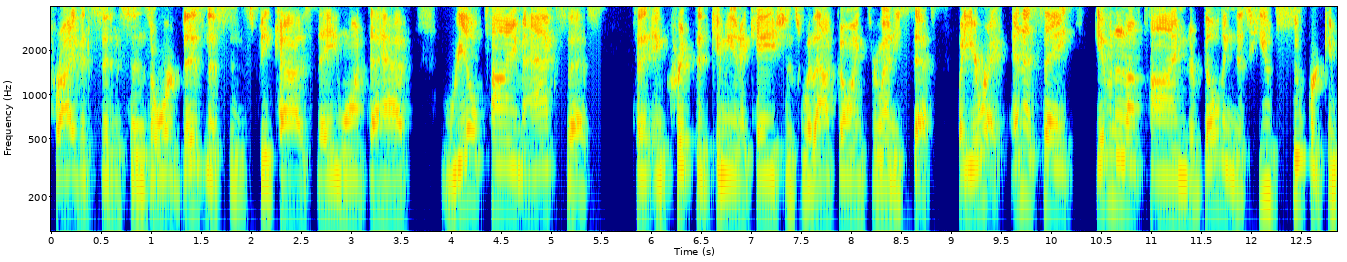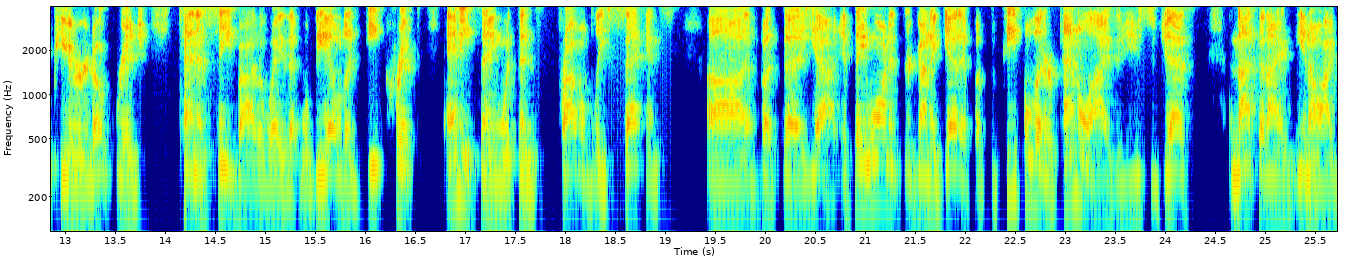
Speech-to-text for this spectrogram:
private citizens or businesses because they want to have real time access to encrypted communications without going through any steps. But you're right. NSA, given enough time, they're building this huge supercomputer at Oak Ridge, Tennessee, by the way, that will be able to decrypt anything within probably seconds uh, but uh, yeah, if they want it, they're going to get it. But the people that are penalized, as you suggest, not that I, you know, I,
